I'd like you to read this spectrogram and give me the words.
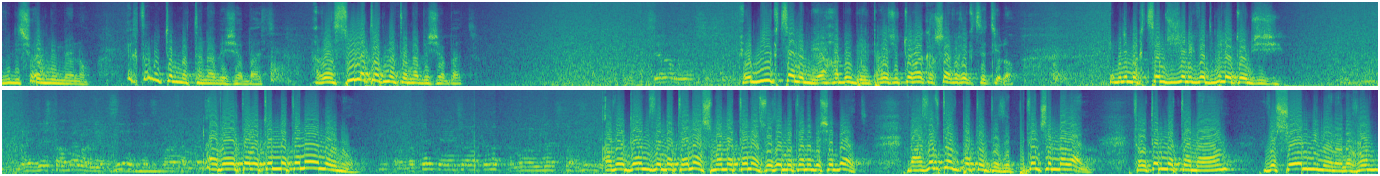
ולשאול ממנו. איך אתה נותן מתנה בשבת? הרי אסור לתת מתנה בשבת. מי יקצה למי, יא חביבי? פגשתי אותו רק עכשיו, איך הקציתי לו? אם אני מקצה עם שישי, אני כבר אטביל אותו עם שישי. אבל אתה נותן מתנה, אמרנו. אבל גם זה מתנה, שמע מתנה, שאתה נותן מתנה בשבת. ועזוב את הפטנט הזה, פטנט של מרן. אתה נותן מתנה ושואל ממנו, נכון?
